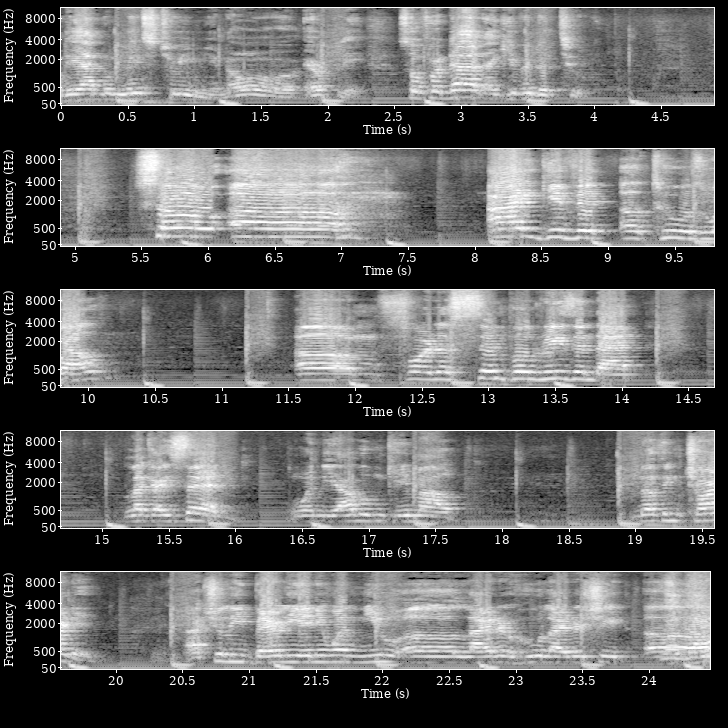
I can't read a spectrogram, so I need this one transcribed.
they had no mainstream, you know, or airplay. So for that, I give it a two. So, uh, I give it a two as well. Um, for the simple reason that, like I said, when the album came out, nothing charted. Actually, barely anyone knew uh, Lighter Who Lighter Shade uh, Well, that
